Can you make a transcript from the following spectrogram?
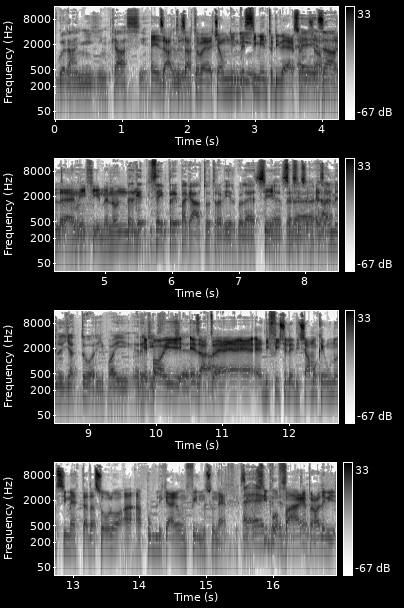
guadagni gli incassi. Esatto, esatto, beh, c'è un Quindi- investimento diverso, Eh, diciamo, esatto, nel- con- nei film. Non- Perché sei prepagato, tra virgolette, Sì, eh, per, sì, sì, eh, esatto. almeno gli attori, poi E registi, poi, eccetera. esatto, è, è- è difficile diciamo che uno si metta da solo a, a pubblicare un film su Netflix. Eh, si ecco, può esatto. fare, però devi,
